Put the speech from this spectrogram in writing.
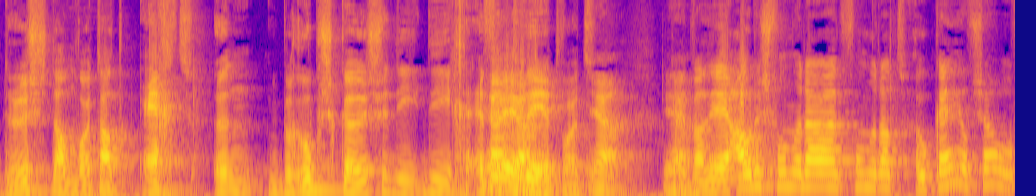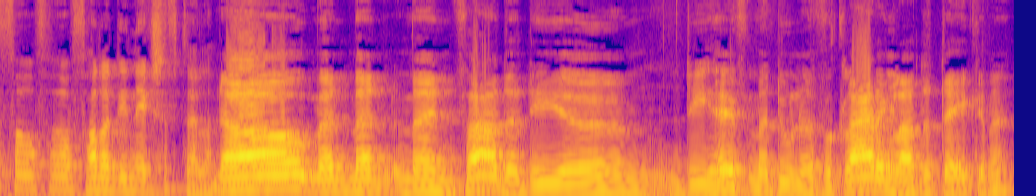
Dus dan wordt dat echt een beroepskeuze die, die geëffectueerd wordt. Ja, ja. Want je ouders vonden, daar, vonden dat oké of zo? Of, of, of hadden die niks te vertellen? Nou, met, met, mijn vader die, eh, die heeft me toen een verklaring laten tekenen.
